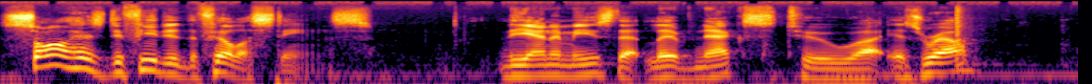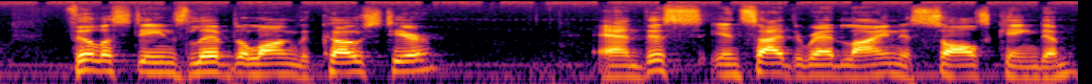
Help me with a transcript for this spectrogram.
Saul has defeated the Philistines, the enemies that lived next to uh, Israel. Philistines lived along the coast here, and this inside the red line is Saul's kingdom.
